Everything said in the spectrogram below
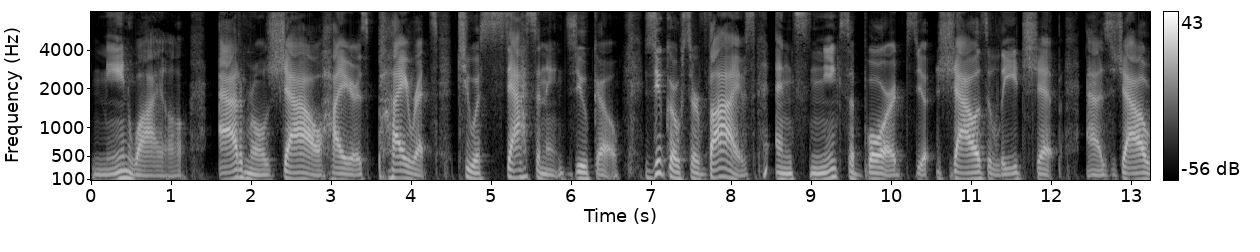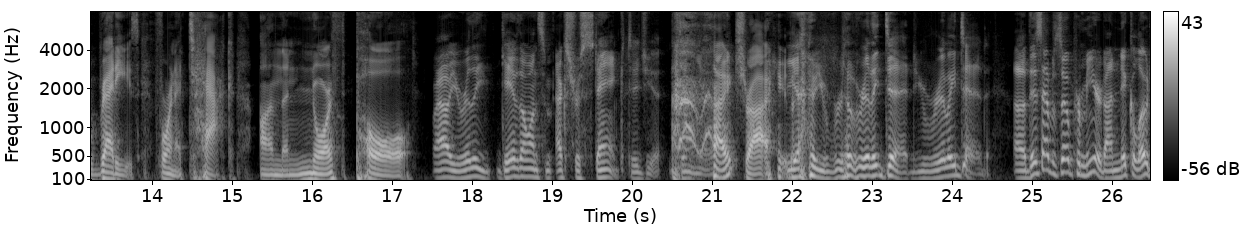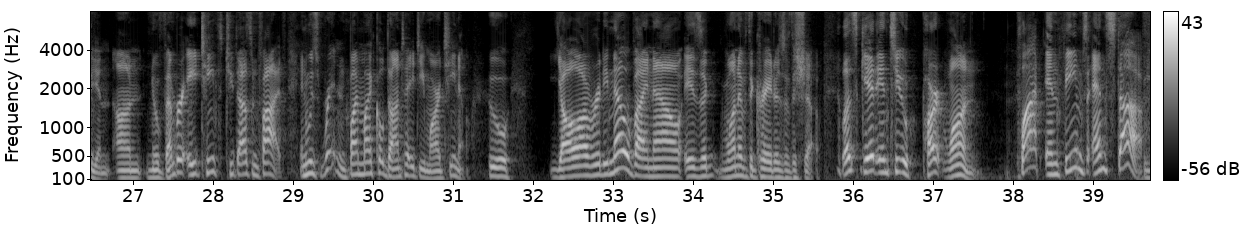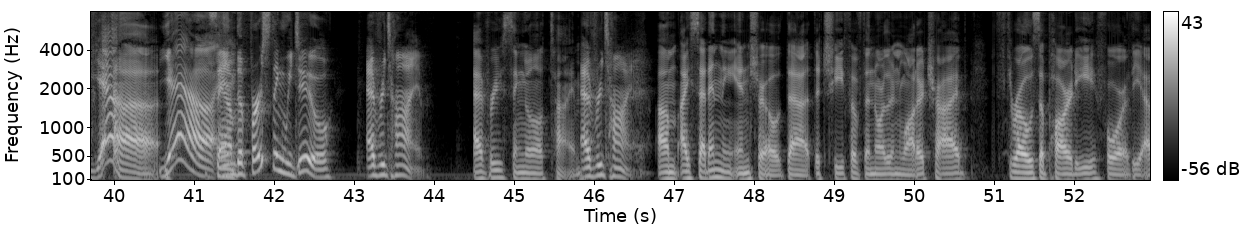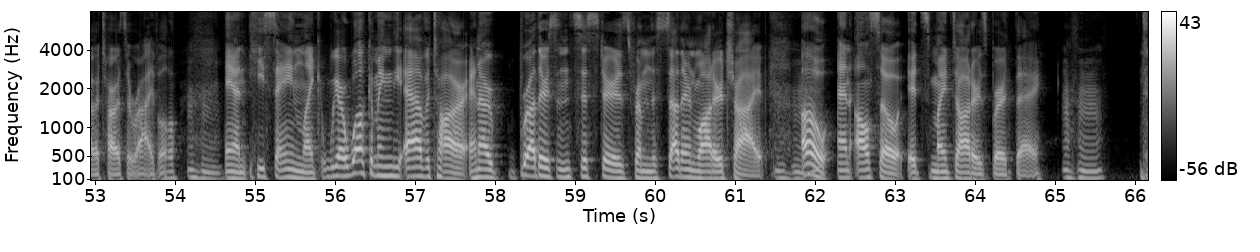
Meanwhile, Admiral Zhao hires pirates to assassinate Zuko. Zuko survives and sneaks aboard Zhao's lead ship as Zhao readies for an attack on the North Pole. Wow, you really gave that one some extra stank, did you? Didn't you? I tried. yeah, you really, really did. You really did. Uh, this episode premiered on Nickelodeon on November 18th, 2005, and was written by Michael Dante DiMartino, who y'all already know by now is a, one of the creators of the show. Let's get into part one plot and themes and stuff. Yeah. Yeah, Sam- and the first thing we do every time, Every single time. every time. Um, I said in the intro that the chief of the Northern Water Tribe throws a party for the Avatar's arrival. Mm-hmm. And he's saying, like, we are welcoming the Avatar and our brothers and sisters from the Southern Water Tribe. Mm-hmm. Oh, and also, it's my daughter's birthday. Mm-hmm.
